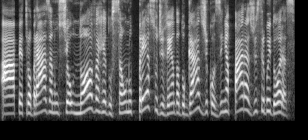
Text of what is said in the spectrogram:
A Petrobras anunciou nova redução no preço de venda do gás de cozinha para as distribuidoras.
